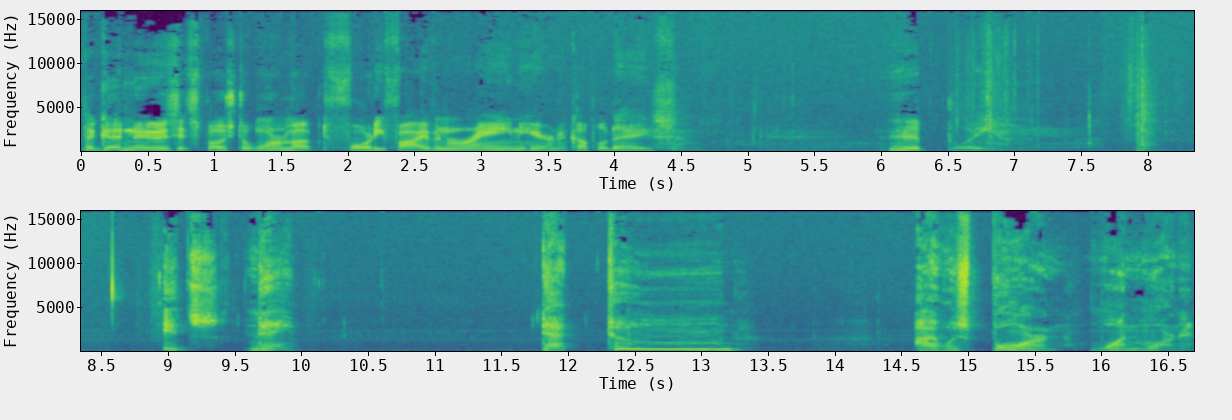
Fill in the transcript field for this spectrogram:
The good news, it's supposed to warm up to 45 and rain here in a couple days. Oh boy. Its name. That tune. I was born one morning.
